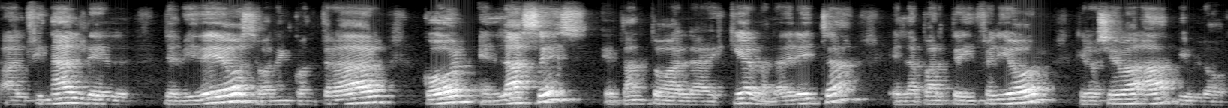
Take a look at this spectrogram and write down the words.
al final del, del, video se van a encontrar con enlaces, eh, tanto a la izquierda, a la derecha, en la parte inferior, que los lleva a mi blog.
